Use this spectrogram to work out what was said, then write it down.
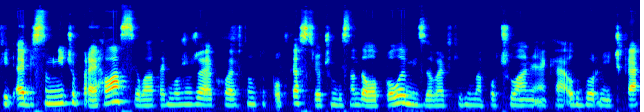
keď aj by som niečo prehlásila, tak možno, že ako aj v tomto podcaste, o čom by sa dalo polemizovať, keby ma počula nejaká odborníčka,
